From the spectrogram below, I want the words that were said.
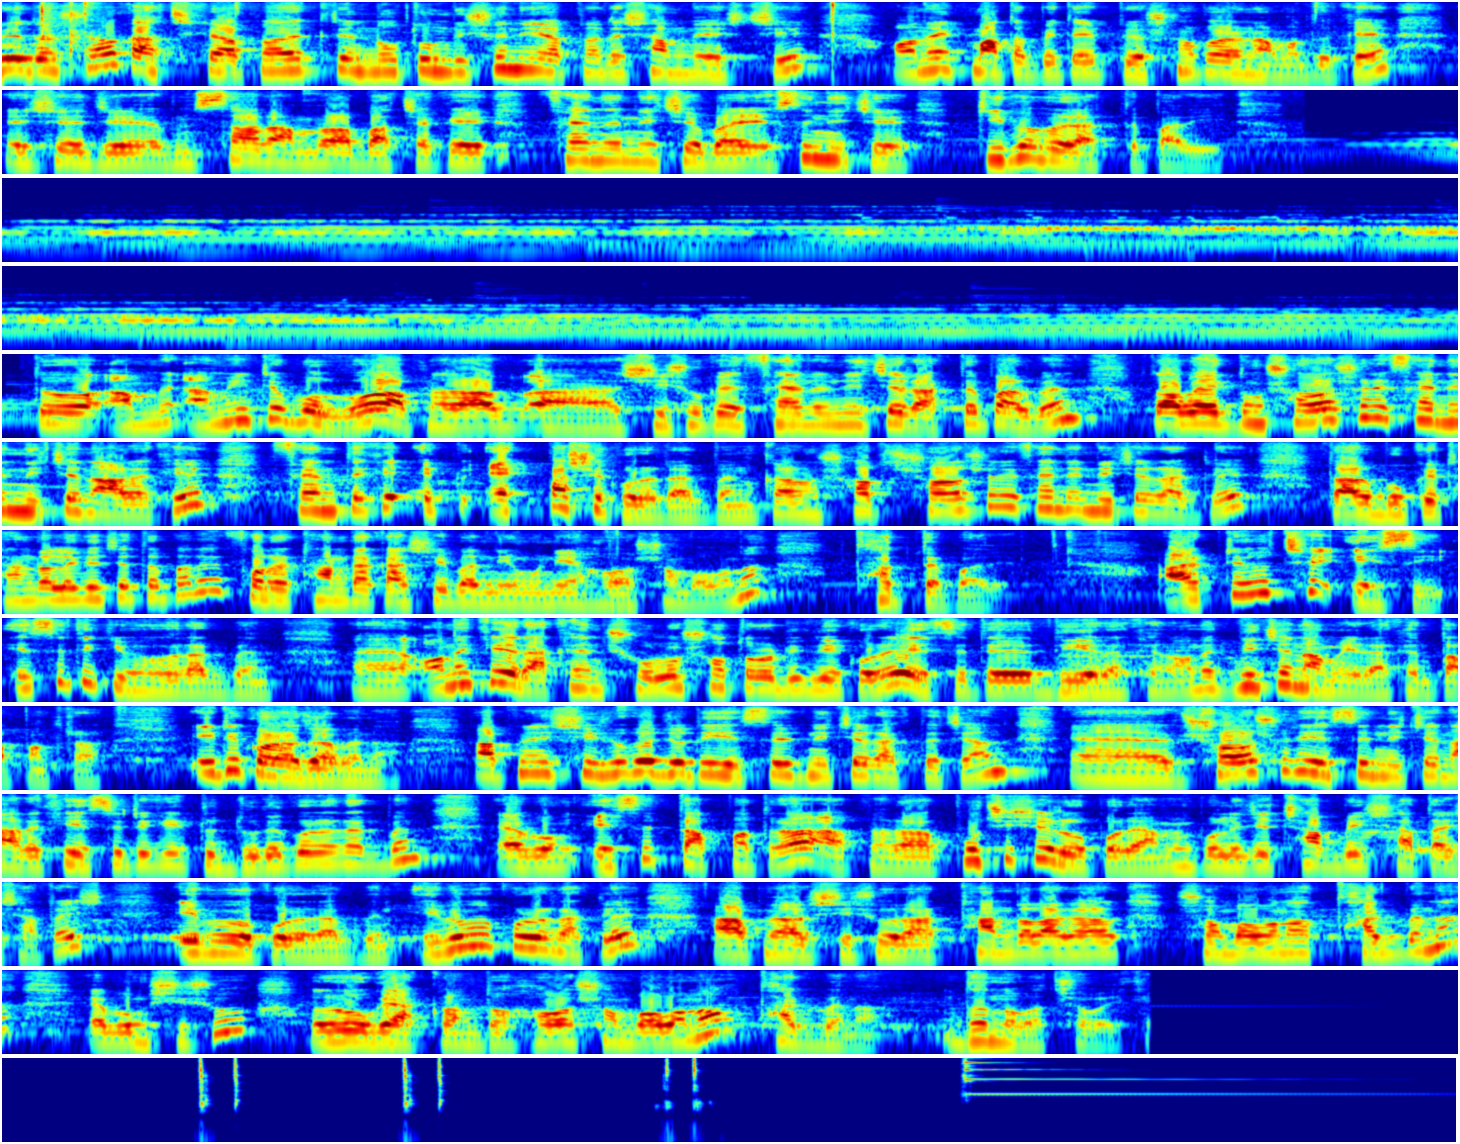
প্রিয় দর্শক, আজকে আপনাদের একটি নতুন বিষয় নিয়ে আপনাদের সামনে এসেছি। অনেক মাতা পিতাই প্রশ্ন করেন আমাদেরকে, এসে যে, স্যার, আমরা বাচ্চাকে ফ্যানের নিচে বা এসি নিচে কীভাবে রাখতে পারি? তো আমি আমি এটা বলব, আপনারা শিশুকে ফ্যানের নিচে রাখতে পারবেন, তবে একদম সরাসরি ফ্যানের নিচে না রাখে ফ্যান থেকে একটু এক পাশে করে রাখবেন, কারণ সরাসরি ফ্যানের নিচে রাখলে তার বুকে ঠান্ডা লেগে যেতে পারে, ফলে ঠান্ডা কাশি বা নিউমোনিয়া হওয়ার সম্ভাবনা থাকতে পারে। আরেকটি হচ্ছে এসি। এসিতে কীভাবে রাখবেন? আহ, অনেকেই রাখেন ষোলো সতেরো ডিগ্রি করে এসিতে দিয়ে রাখেন অনেক নিচে নামিয়ে রাখেন তাপমাত্রা। এটি করা যাবে না। আপনি শিশুকে যদি এসির নিচে রাখতে চান সরাসরি এসির নিচে না রেখে এসিটিকে একটু দূরে করে রাখবেন এবং এসির তাপমাত্রা আপনারা পঁচিশের উপরে আমি বলি যে ছাব্বিশ সাতাইশ সাতাইশ এভাবে করে রাখবেন। এভাবে করে রাখলে আপনার শিশুর আর ঠান্ডা লাগার সম্ভাবনা থাকবে না এবং শিশু রোগে আক্রান্ত হওয়ার সম্ভাবনাও থাকবে না। ধন্যবাদ সবাইকে।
